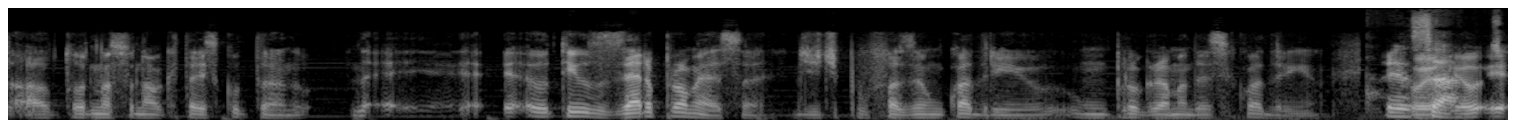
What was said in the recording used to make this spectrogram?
Autor nacional que tá escutando. É, Eu tenho zero promessa de, tipo, fazer um quadrinho, um programa desse quadrinho. Exato. Eu, eu,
